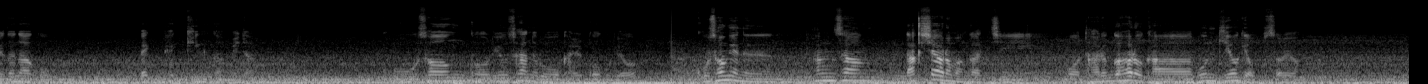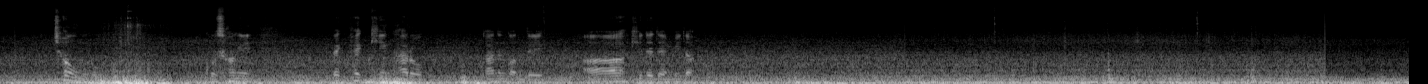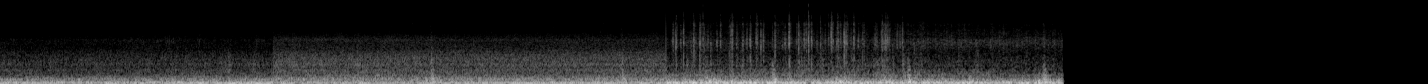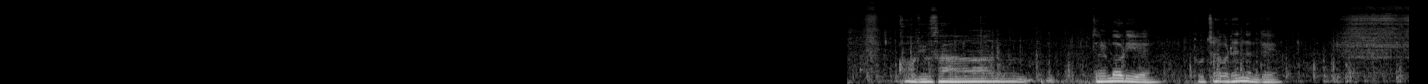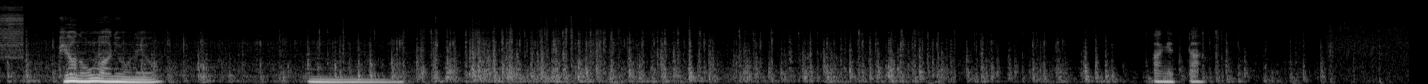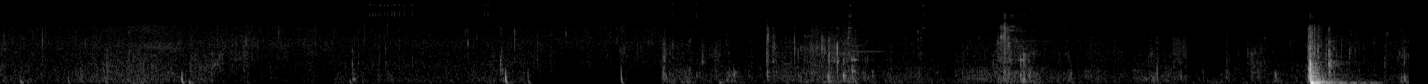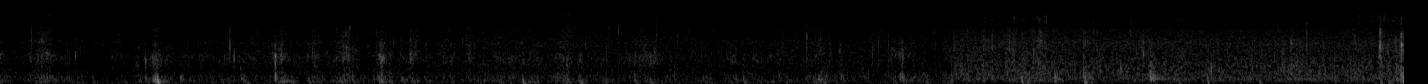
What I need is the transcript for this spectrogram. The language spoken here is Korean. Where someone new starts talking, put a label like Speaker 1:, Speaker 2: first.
Speaker 1: 퇴근하고 백패킹 갑니다. 고성 거류산으로 갈 거고요. 고성에는 항상 낚시하러만 갔지 뭐 다른 거 하러 가본 기억이 없어요. 처음으로 고성에 백패킹 하러 가는 건데 아 기대됩니다. 거류산 들머리에 도착을 했는데 비가 너무 많이 오네요. 음, 망했다.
